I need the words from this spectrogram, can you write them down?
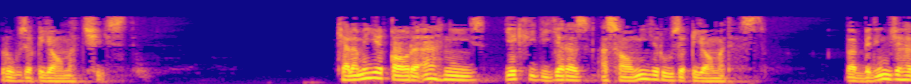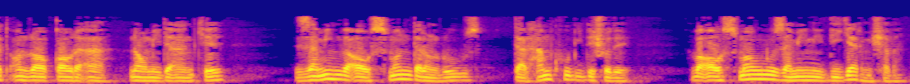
روز قیامت چیست؟ کلمه قارعه نیز یکی دیگر از اسامی روز قیامت است. و بدین جهت آن را قارعه نامیده اند که زمین و آسمان در آن روز در هم کوبیده شده و آسمان و زمینی دیگر می شوند.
